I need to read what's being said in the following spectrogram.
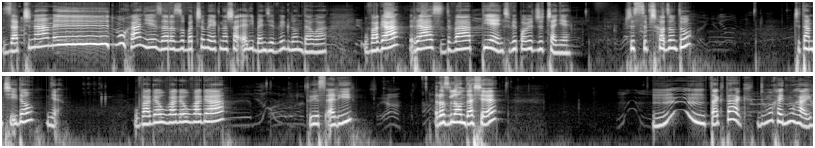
Zaczynamy dmuchanie. Zaraz zobaczymy, jak nasza Eli będzie wyglądała. Uwaga. Raz, dwa, pięć. Wypowiedz życzenie. Wszyscy przychodzą tu? Czy tam ci idą? Nie. Uwaga, uwaga, uwaga. Tu jest Eli. Rozgląda się. Mmm, tak, tak. Dmuchaj, dmuchaj.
